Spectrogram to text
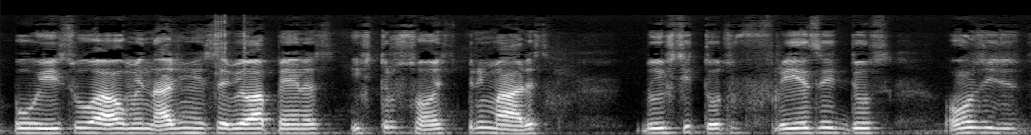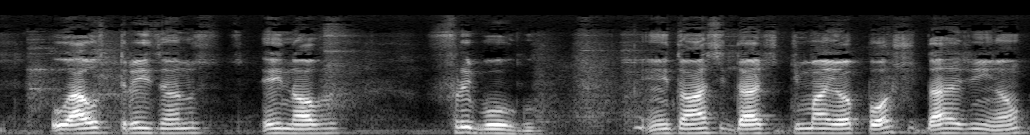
por isso, a homenagem recebeu apenas instruções primárias do Instituto Friese dos 11 aos 3 anos em Nova Friburgo. Então, a cidade de maior porte da região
